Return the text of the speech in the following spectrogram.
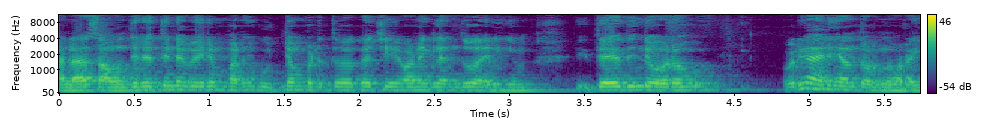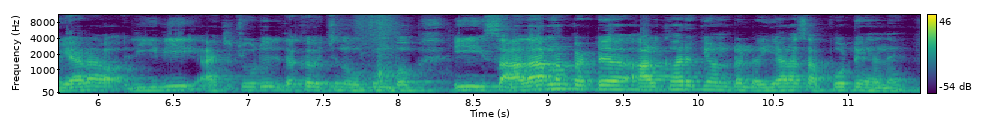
അല്ലാതെ സൗന്ദര്യത്തിന്റെ പേരും പറഞ്ഞ് കുറ്റം പെടുത്തുകയൊക്കെ ചെയ്യുവാണെങ്കിൽ എന്തുമായിരിക്കും ഇദ്ദേഹത്തിന്റെ ഓരോ ഒരു കാര്യം ഞാൻ തുറന്നു പറയാം. ഇയാളെ രീതി ആറ്റിറ്റ്യൂഡ് ഇതൊക്കെ വെച്ച് നോക്കുമ്പോൾ ഈ സാധാരണപ്പെട്ട ആൾക്കാരൊക്കെ ഉണ്ടല്ലോ ഇയാളെ സപ്പോർട്ട് ചെയ്യുന്നത്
